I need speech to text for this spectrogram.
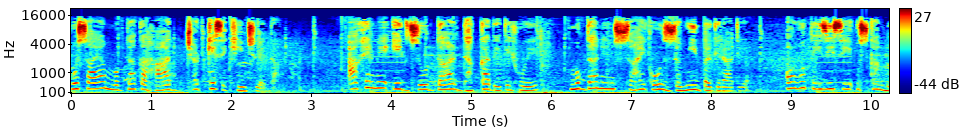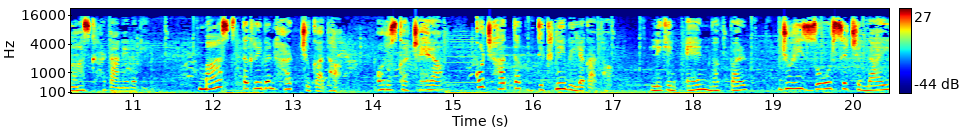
वो साया मुग्धा का हाथ झटके से खींच लेता। आखिर में एक जोरदार धक्का देते हुए मुग्धा ने उस साय को ज़मीन पर गिरा दिया और वो तेज़ी से उसका मास्क हटाने लगी। मास्क तकरीबन हट चुका था और उसका चेहरा कुछ हद तक दिखने भी लगा था, लेकिन एन वक्त पर जूही ज़ोर से चिल्लाई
